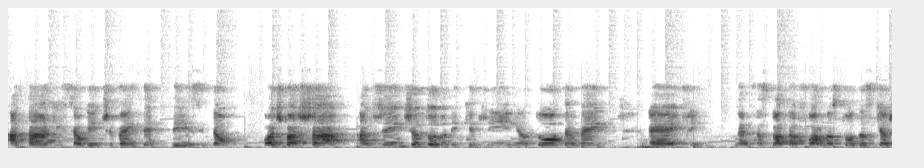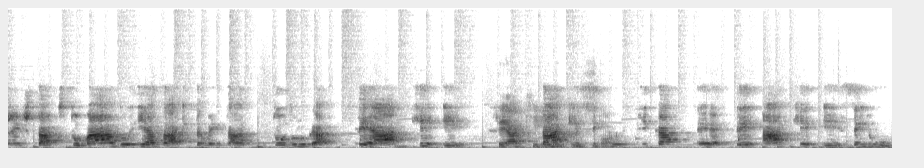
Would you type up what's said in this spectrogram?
ataque se alguém tiver interesse. Então pode baixar a gente. Eu estou no LinkedIn, eu estou também, é, enfim, nessas plataformas todas que a gente está acostumado e a TAC também está em todo lugar. T-A-Q-E. T-A-Q-E. TAC significa é, T-A-Q-E, sem o U.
